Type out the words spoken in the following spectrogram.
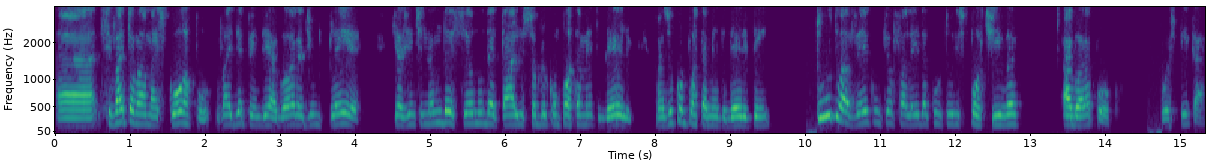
Ah, se vai tomar mais corpo, vai depender agora de um player que a gente não desceu no detalhe sobre o comportamento dele, mas o comportamento dele tem tudo a ver com o que eu falei da cultura esportiva agora há pouco. Vou explicar.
